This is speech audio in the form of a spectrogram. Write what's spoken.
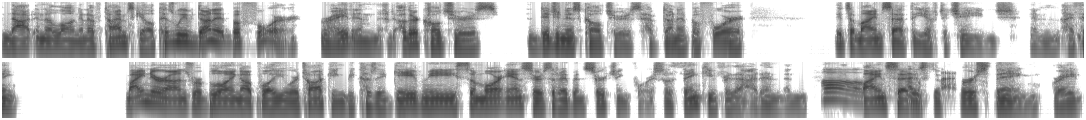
not in a long enough time scale because we've done it before, right? And other cultures, indigenous cultures have done it before. It's a mindset that you have to change. And I think my neurons were blowing up while you were talking because it gave me some more answers that I've been searching for. So thank you for that. And and Oh, mindset is the that. first thing, right?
